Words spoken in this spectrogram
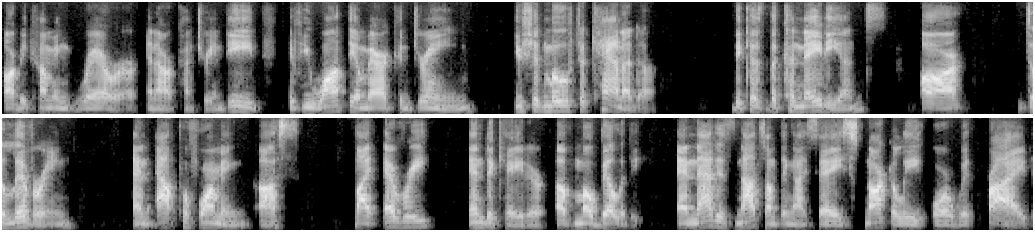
are becoming rarer in our country. Indeed, if you want the American dream, you should move to Canada because the Canadians are delivering and outperforming us by every indicator of mobility. And that is not something I say snarkily or with pride.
